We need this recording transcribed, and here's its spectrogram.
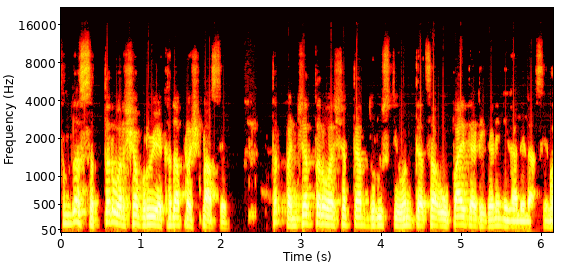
समजा सत्तर वर्षापूर्वी एखादा प्रश्न असेल तर पंच्याहत्तर वर्षात त्यात दुरुस्ती होऊन त्याचा उपाय त्या ठिकाणी निघालेला असेल.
